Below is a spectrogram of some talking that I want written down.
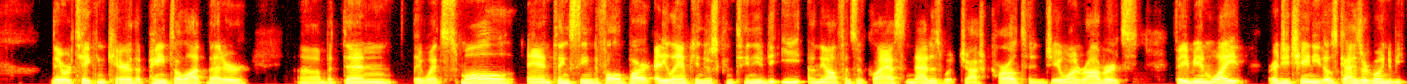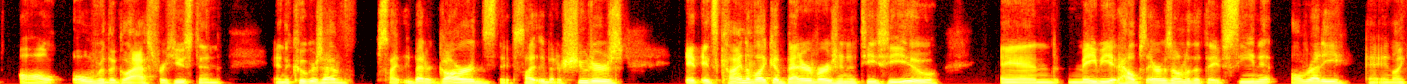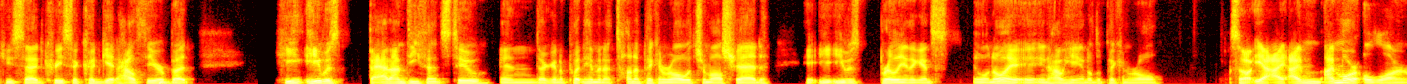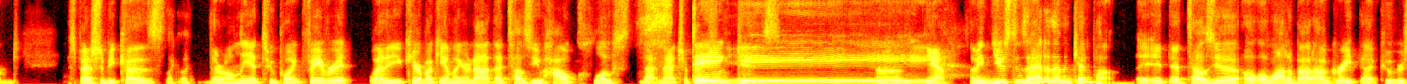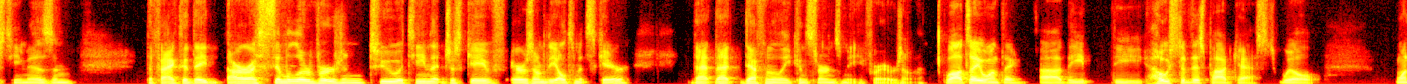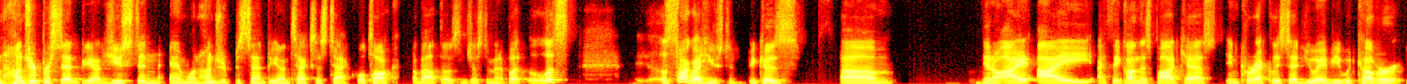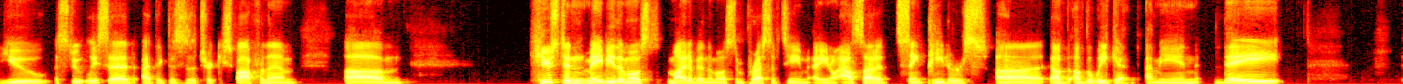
They were taking care of the paint a lot better. Uh, but then they went small and things seemed to fall apart. Eddie Lampkin just continued to eat on the offensive glass. And that is what Josh Carlton, J'Wan Roberts, Fabian White, Reggie Chaney, those guys are going to be all over the glass for Houston. And the Cougars have slightly better guards, they have slightly better shooters. It, it's kind of like a better version of TCU and maybe it helps Arizona that they've seen it already. And like you said, Kriisa could get healthier, but he he was bad on defense too, and they're going to put him in a ton of pick and roll with Jamal Shead. He, he, was brilliant against Illinois in how he handled the pick and roll. So yeah, I, I'm I'm more alarmed, especially because like look, they're only a two point favorite. Whether you care about gambling or not, that tells you how close that matchup Stinky. actually is. Uh, yeah, I mean Houston's ahead of them in KenPom. It, it tells you a, a, lot about how great that Cougars team is, and the fact that they are a similar version to a team that just gave Arizona the ultimate scare. That that definitely concerns me for Arizona. Well, I'll tell you one thing: uh, the the host of this podcast will 100% be on Houston and 100% be on Texas Tech. We'll talk about those in just a minute, but let's let's talk about Houston because um, you know, I I I think on this podcast incorrectly said UAB would cover. You astutely said I think this is a tricky spot for them. Um, Houston may be the most might have been the most impressive team, you know, outside of St. Peter's uh, of of the weekend. I mean, they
